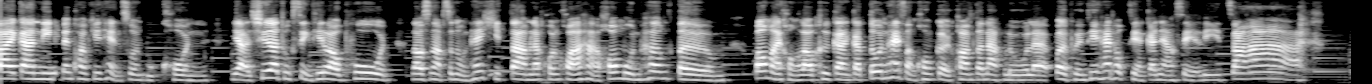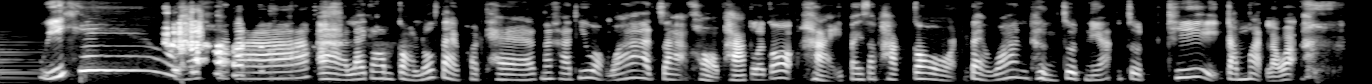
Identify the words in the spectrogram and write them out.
รายการนี้เป็นความคิดเห็นส่วนบุคคล อย่าเชื่อทุกสิ่งที่เราพูด เราสนับสนุนให้คิดตามและค้นคว้าหาข้อมูลเพิ่มเติม เป้าหมายของเราคือการกระตุ้นให้สังคมเกิดความตระหนักรู้และเปิดพื้นที่ให้ถกเถียงกันอย่างเสรีจ้า วิฮิวนะคะอ่ารายการก่อนโลกแตกพอดแคสต์นะคะ ที่บอกว่าจะขอพักแล้วก็หายไปสักพักก่อน แต่ว่าถึงจุดเนี้ยจุดที่กำหมัดแล้วอะ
